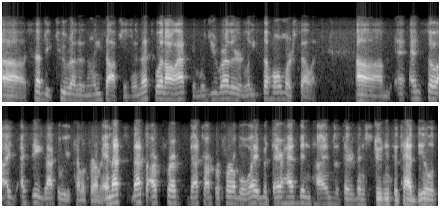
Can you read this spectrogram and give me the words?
uh, subject to rather than lease options, and that's what I'll ask them. Would you rather lease the home or sell it? Um, and, and so I, I see exactly where you're coming from, and that's that's our pre- that's our preferable way. But there have been times that there's been students that's had deals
